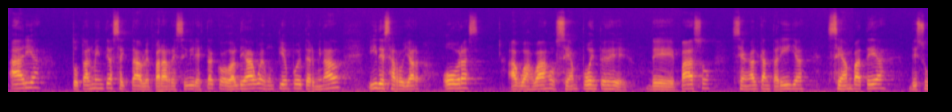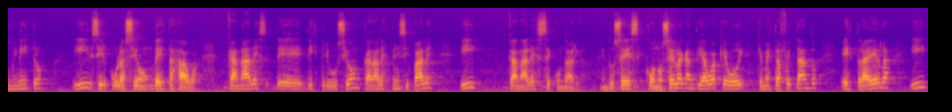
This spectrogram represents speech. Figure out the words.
área totalmente aceptable para recibir esta caudal de agua en un tiempo determinado y desarrollar obras aguas bajos, sean puentes de, paso, sean alcantarillas, sean bateas de suministro y circulación de estas aguas, canales de distribución, canales principales y canales secundarios. Entonces, conocer la cantidad de agua que voy, que me está afectando, extraerla y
